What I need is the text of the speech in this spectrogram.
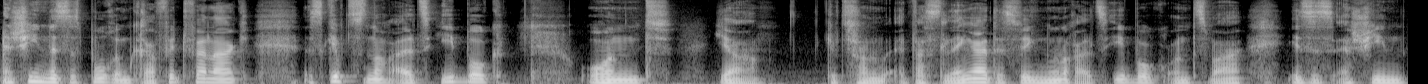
Erschienen ist das Buch im Graphit Verlag. Es gibt es noch als E-Book und ja, gibt es schon etwas länger, deswegen nur noch als E-Book. Und zwar ist es erschienen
